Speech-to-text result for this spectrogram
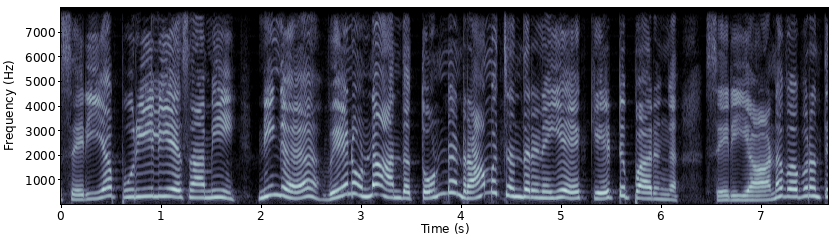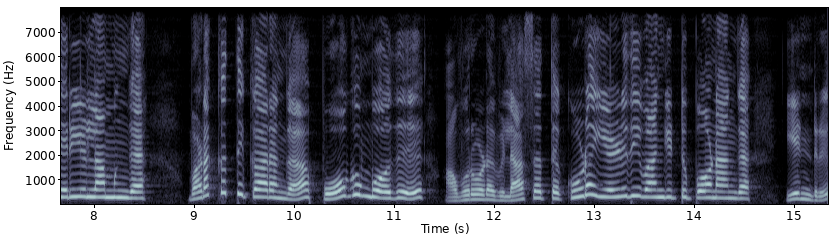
சரியா புரியலையே சாமி. நீங்க வேணும்னா அந்த தொண்டன் ராமச்சந்திரனையே கேட்டு பாருங்க. சரியான விவரம் தெரியலாமுங்க. வடக்கத்திக்காரங்க போகும்போது அவரோட விலாசத்தை கூட எழுதி வாங்கிட்டு போனாங்க என்று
